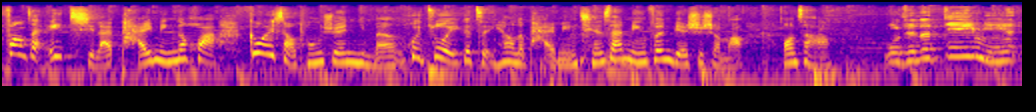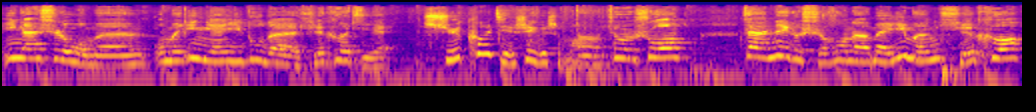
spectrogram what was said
放在一起来排名的话，各位小同学，你们会做一个怎样的排名？前三名分别是什么？王子豪，我觉得第一名应该是我们我们一年一度的学科节，学科节是一个什么？嗯，就是说，在那个时候呢，每一门学科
